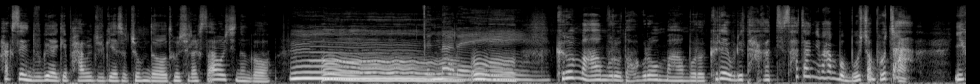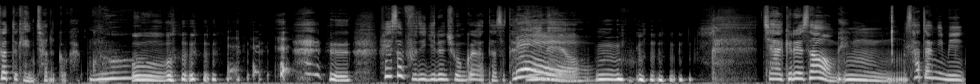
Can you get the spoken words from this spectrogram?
학생 누구에게 밥을 주기 위해서 좀 더 도시락 싸우시는 거. 음, 어, 옛날에. 어, 그런 마음으로 너그러운 마음으로 그래 우리 다 같이 사장님 한번 모셔보자. 이것도 괜찮을 것 같고. 어. 그 회사 분위기는 좋은 것 같아서 다행이네요. 네. 음. 자, 그래서 음, 사장님이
